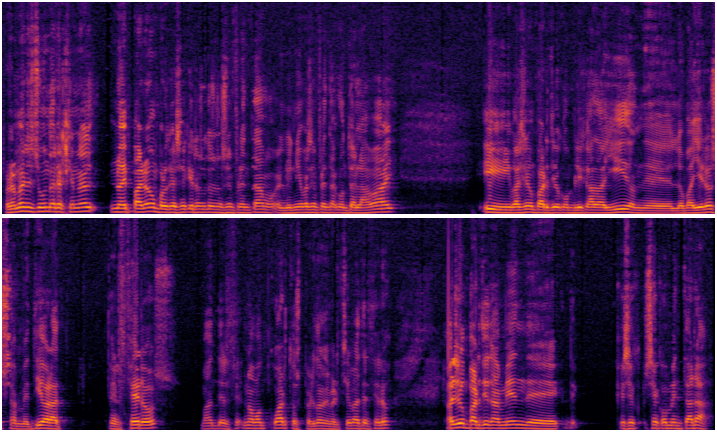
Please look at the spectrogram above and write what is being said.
por lo menos en segunda regional no hay parón porque sé que nosotros nos enfrentamos, el Viña va a enfrentar contra el Avay y va a ser un partido complicado allí donde los Balleros se han metido a terceros, van no, van cuartos, perdón, el Merche va tercero. Va a ser un partido también de que se, comentará.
